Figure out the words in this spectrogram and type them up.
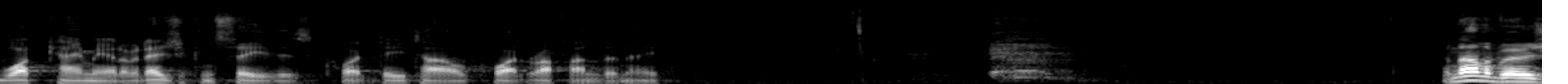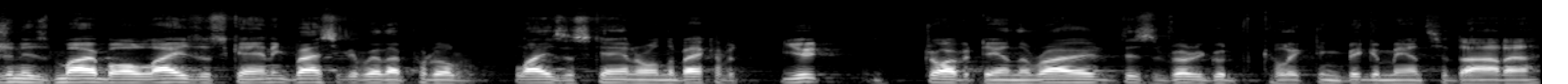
what came out of it. As you can see, there's quite detailed, quite rough underneath. Another version is mobile laser scanning, basically where they put a laser scanner on the back of a ute, drive it down the road. This is very good for collecting big amounts of data.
